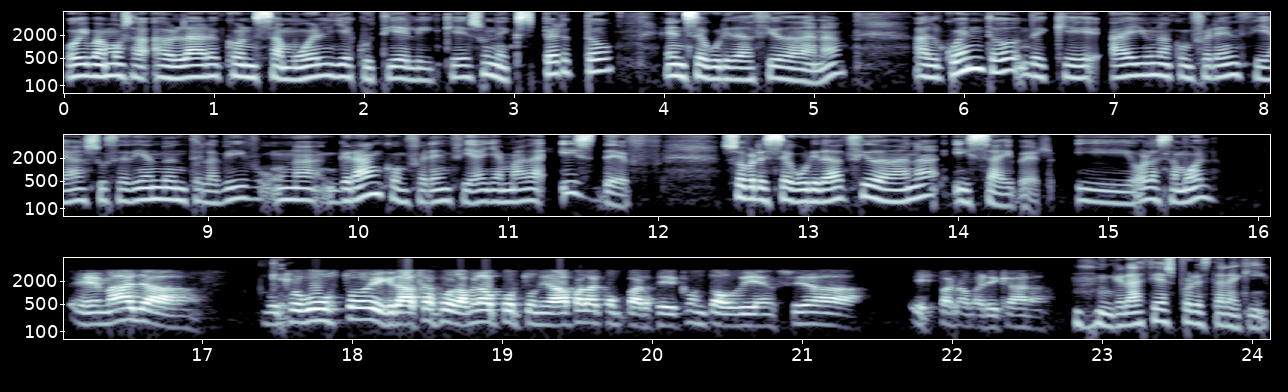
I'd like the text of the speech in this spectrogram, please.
Hoy vamos a hablar con Samuel Yekutieli, que es un experto en seguridad ciudadana, al cuento de que hay una conferencia sucediendo en Tel Aviv, una gran conferencia llamada ISDEF sobre seguridad ciudadana y cyber. Y hola Samuel. Eh, Maya, mucho gusto y gracias por darme la oportunidad para compartir con tu audiencia hispanoamericana. Gracias por estar aquí.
